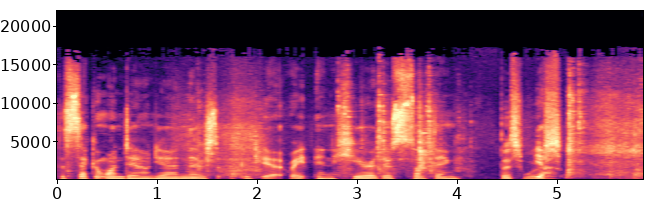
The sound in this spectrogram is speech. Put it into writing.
the second one down? Yeah, and there's yeah, right in here there's something. this works. Yeah.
